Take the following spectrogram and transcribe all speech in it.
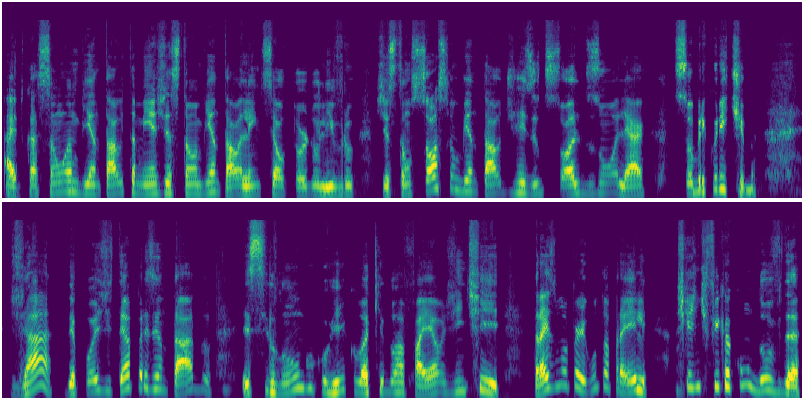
a educação ambiental e também a gestão ambiental, além de ser autor do livro Gestão Socioambiental de Resíduos Sólidos, um olhar sobre Curitiba. Já depois de ter apresentado esse longo currículo aqui do Rafael, a gente traz uma pergunta para ele. Acho que a gente fica com dúvida.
